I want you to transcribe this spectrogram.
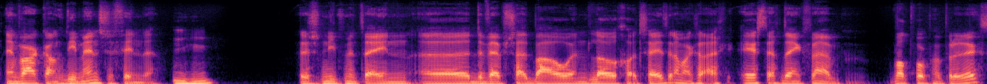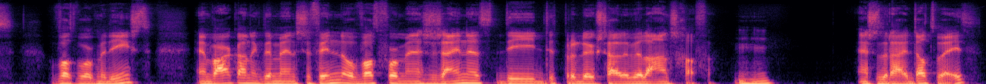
En waar kan ik die mensen vinden? Mhm. Dus niet meteen eh, de website bouwen en het logo, et cetera. Maar ik zou eigenlijk eerst echt denken van, wat wordt mijn product? Of wat wordt mijn dienst? En waar kan ik de mensen vinden? Of wat voor mensen zijn het die dit product zouden willen aanschaffen? Mhm. En zodra je dat weet,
